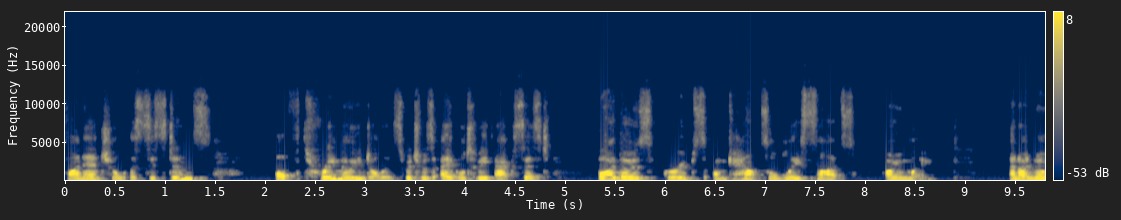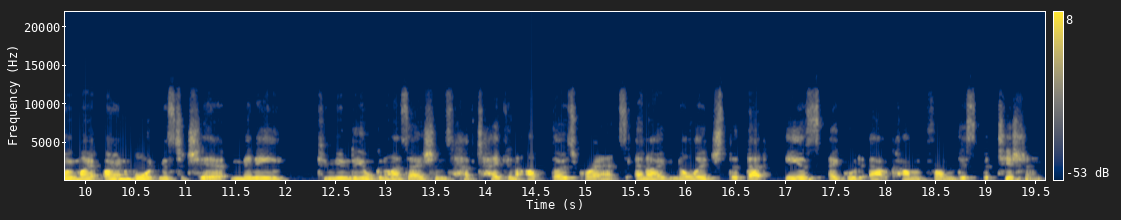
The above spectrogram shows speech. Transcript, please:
financial assistance of $3 million, which was able to be accessed by those groups on council lease sites only. And I know in my own ward, Mr. Chair, many community organisations have taken up those grants, and I acknowledge that that is a good outcome from this petition.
